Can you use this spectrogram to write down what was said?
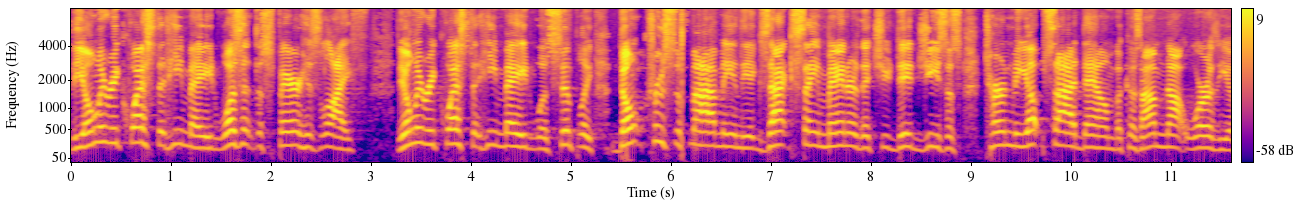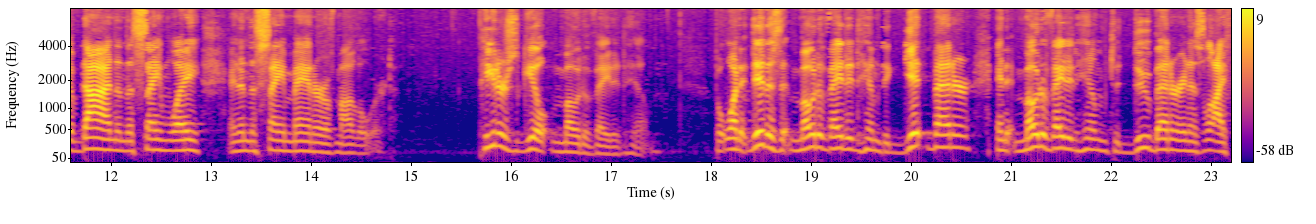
The only request that he made wasn't to spare his life. The only request that he made was simply, don't crucify me in the exact same manner that you did Jesus. Turn me upside down because I'm not worthy of dying in the same way and in the same manner of my Lord. Peter's guilt motivated him. But what it did is it motivated him to get better and it motivated him to do better in his life.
